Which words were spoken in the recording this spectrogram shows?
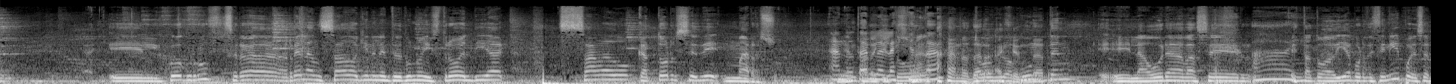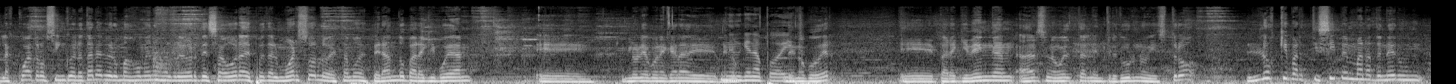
el juego Roof será relanzado aquí en el Entreturno Distro el día sábado 14 de marzo. Anotarlo en la agenda. todos- Anotar, todos lo agendar. apunten. Eh, la hora va a ser. Ay. Está todavía por definir, puede ser las 4 o 5 de la tarde, pero más o menos alrededor de esa hora después del almuerzo los estamos esperando para que puedan. eh, Gloria pone cara de, de De que no puedo ir. de no poder. eh, para que vengan a darse una vuelta al entreturno bistro. Los que participen van a tener un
